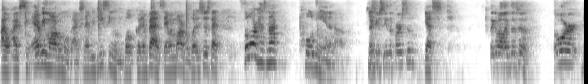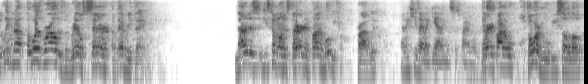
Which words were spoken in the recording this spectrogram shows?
I, I've seen every Marvel movie. I've seen every DC movie, both good and bad. Same with Marvel. But it's just that Thor has not pulled me in enough. Have you seen the first two? Yes. Think about it like this here. Thor, believe it or not, Thor's world is the real center of everything. Now that this, he's coming on his third and final movie, from, probably I think he's like, like yeah. I think this is final movie. third and final Thor movie solo.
